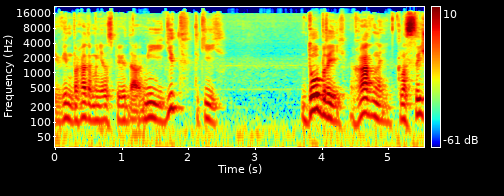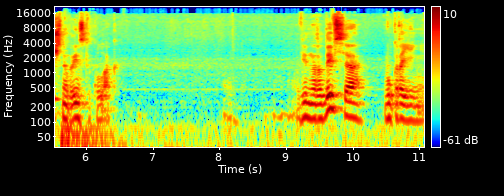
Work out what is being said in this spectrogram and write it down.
і він багато мені розповідав. Мій дід такий добрий, гарний, класичний український кулак. Він народився в Україні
